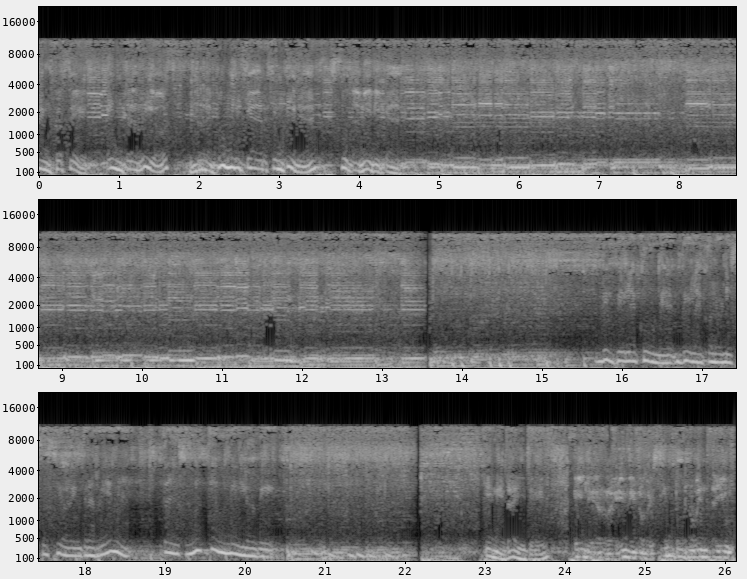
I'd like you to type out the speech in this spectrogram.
San José, Entre Ríos, República Argentina, Sudamérica. Desde la cuna de la colonización entrerriana, transmite Melody. En el aire, LRN 991,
